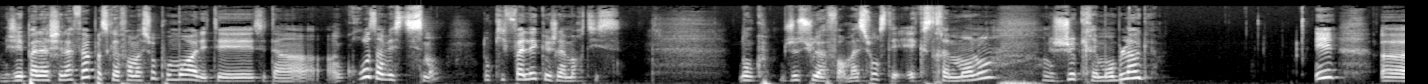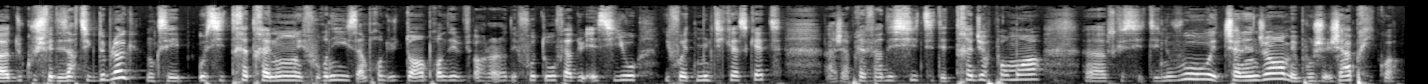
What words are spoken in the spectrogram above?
Mais j'ai pas lâché l'affaire parce que la formation, pour moi, était, c'était un, gros investissement. Donc, il fallait que je l'amortisse. Donc, je suis la formation, c'était extrêmement long. Je crée mon blog. Et euh, du coup, je fais des articles de blog, donc c'est aussi très très long et fourni, ça me prend du temps, prendre des, oh des photos, faire du SEO, il faut être multicasquette. Euh, j'ai appris à faire des sites, c'était très dur pour moi, euh, parce que c'était nouveau et challengeant, mais bon, j'ai appris quoi.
